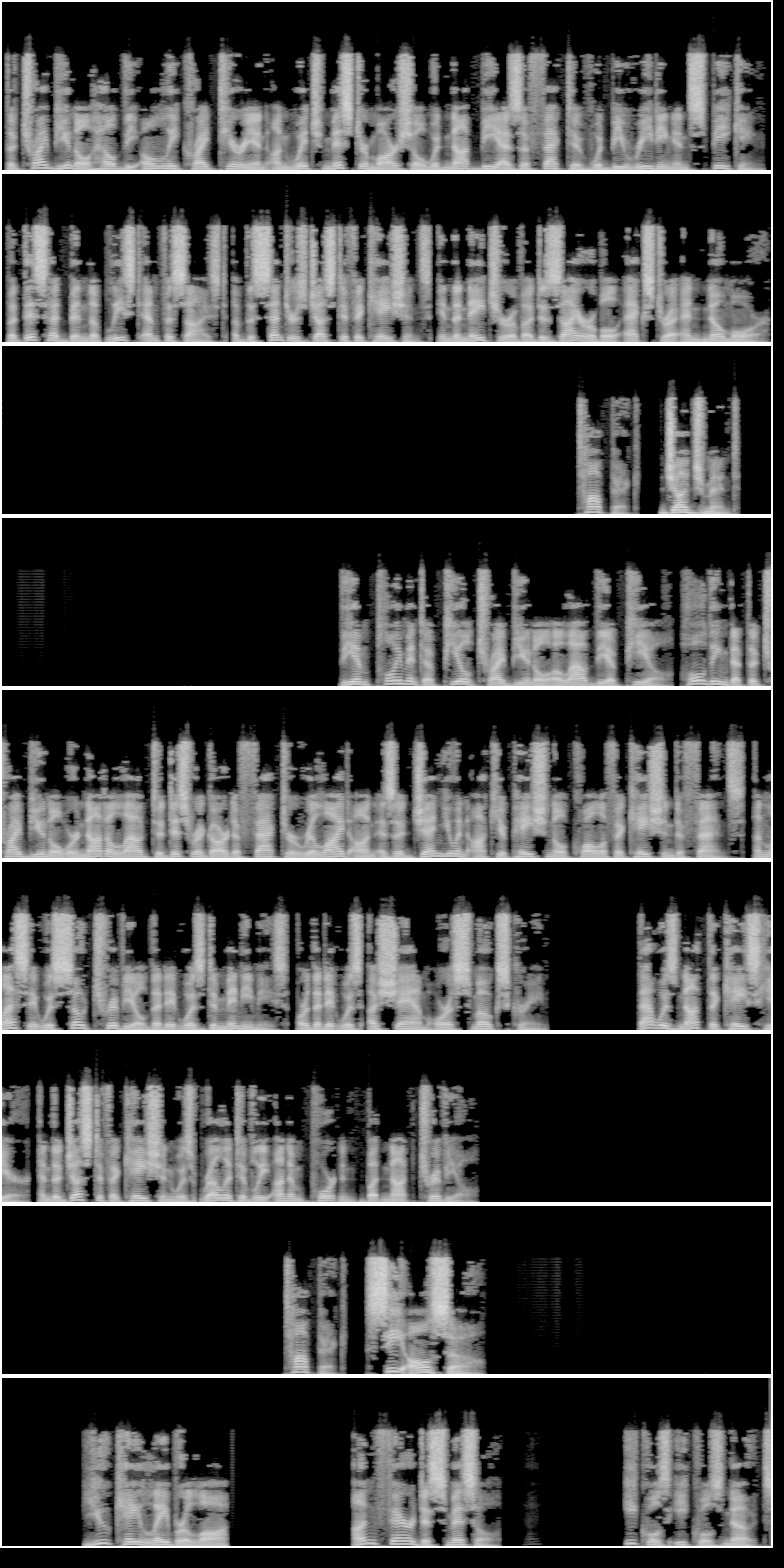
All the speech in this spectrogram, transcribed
The tribunal held the only criterion on which Mr. Marshall would not be as effective would be reading and speaking, but this had been the least emphasized of the center's justifications in the nature of a desirable extra and no more. Judgment The Employment Appeal Tribunal allowed the appeal, holding that the tribunal were not allowed to disregard a factor relied on as a genuine occupational qualification defense, unless it was so trivial that it was de minimis, or that it was a sham or a smokescreen. That was not the case here, and the justification was relatively unimportant but not trivial. Topic. See also UK labour law Unfair dismissal Notes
